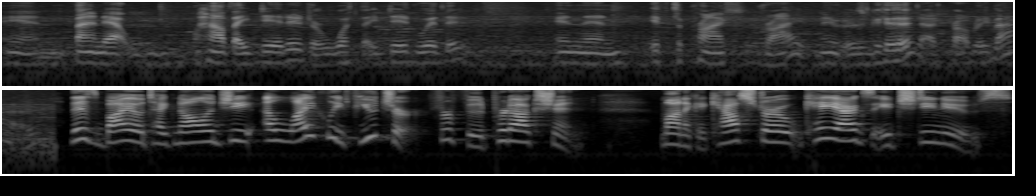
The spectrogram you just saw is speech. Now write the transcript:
and find out how they did it or what they did with it. And then if the price was right and it was good, I'd probably buy it. This biotechnology, a likely future for food production. Monica Castro, KAGS HD News.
